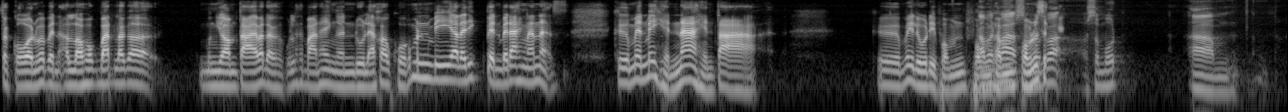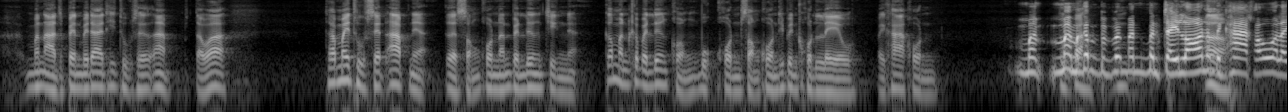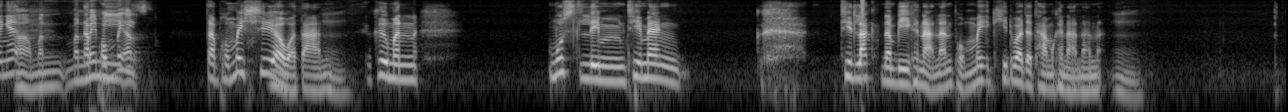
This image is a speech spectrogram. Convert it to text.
ตะโกนว่าเป็นอัลลอฮฺฮกบัตแล้วก็มึงยอมตายว่าแต่รัฐบาลให้เงินดูแลครอบครัวก็มันมีอะไรที่เป็นไปได้ทั้งนั้นอะ คือมันไม่เห็นหน้าเห็นตา คือไม่รู้ดิผมผมผมผมรู้สึกว่าสมมติอ่ามันอาจจะเป็นไปได้ที่ถูก set up แต่ว่าถ้าไม่ถูก set up เนี่ย เกิดสองคนนั้นเป็นเรื่องจริงเนี่ย ก็มันก็เป็นเรื่องของบุคคลสองคนที่เป็นคนเลวไปฆ่าคน มันมันมันก็ถูกปะมันมันมันใจร้อนนะเออไปฆ่าเขาอะไรเงี้ยอ่ามันมันแต่ไม่ผมมีไม่อะแต่ผมไม่เชื่อว่ะตาลอืมคือมันมุสลิมที่แม่งที่รักนบีขนาดนั้น ผมไม่คิดว่าจะทำขนาดนั้นอะอืม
